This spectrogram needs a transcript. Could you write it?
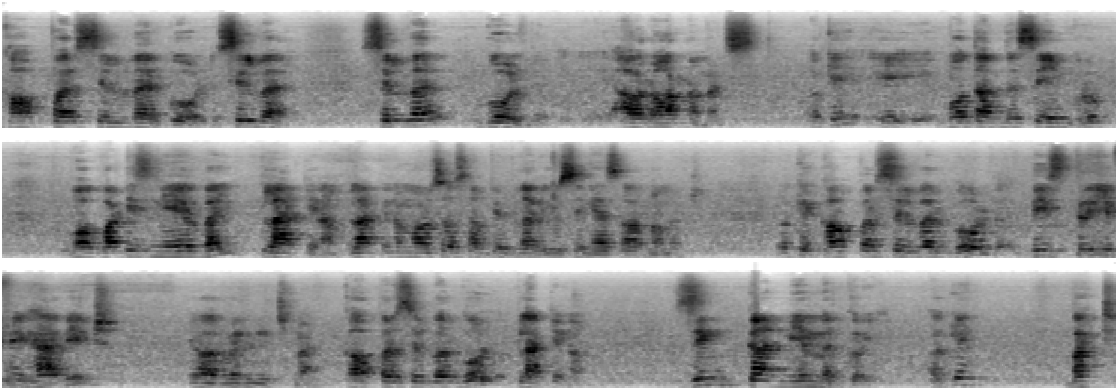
Copper silver gold. Silver silver gold our ornaments. Okay? Eh, both are the same group what is nearby? Platinum. Platinum also some people are using as ornament. Okay copper silver gold these three if you have it you are very rich man. Copper silver gold platinum. Zinc cadmium mercury. Okay? But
